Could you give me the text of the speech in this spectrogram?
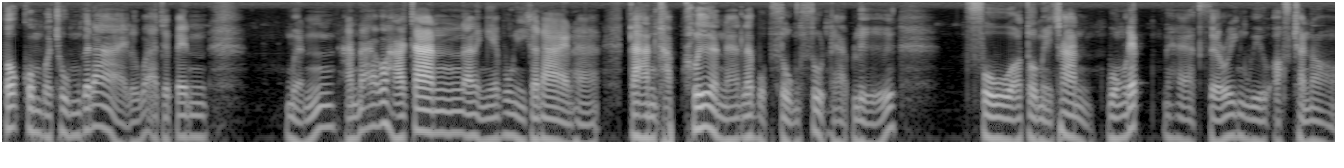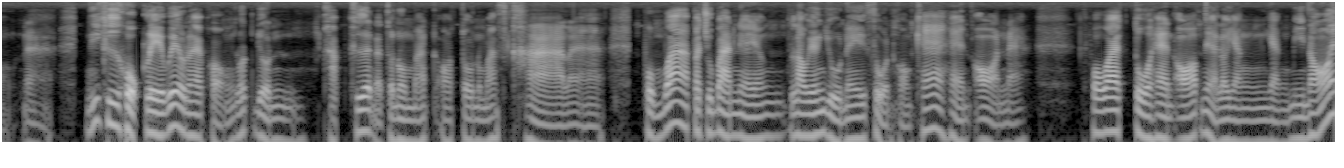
โต๊ะกลมประชุมก็ได้ หรือว่าอาจจะเป็นเหมือนหันหน้าก็หาการอะไรเงี้ยพวกนี้ก็ได้นะฮะ การขับเคลื่อนนะระบบสูงสุดนะครับ หรือ full automation วงเล็บนะฮะ steering wheel optional นะฮะนี่คือ 6 เลเวลนะครับ ของรถยนต์ ขับเคลื่อนอัตโนมัติ autonomous car นะฮะ ผมว่าปัจจุบันเนี่ยยังเรายังอยู่ในส่วนของแค่ hand on นนะ เพราะว่าตัว hand off เนี่ยเรายังยังมีน้อย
